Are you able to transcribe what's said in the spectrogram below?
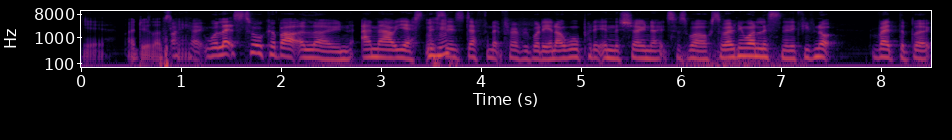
Yeah, I do love skiing. Okay, well, let's talk about Alone. And now, yes, this Mhm. is definite for everybody, and I will put it in the show notes as well. So, anyone listening, if you've not read the book,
